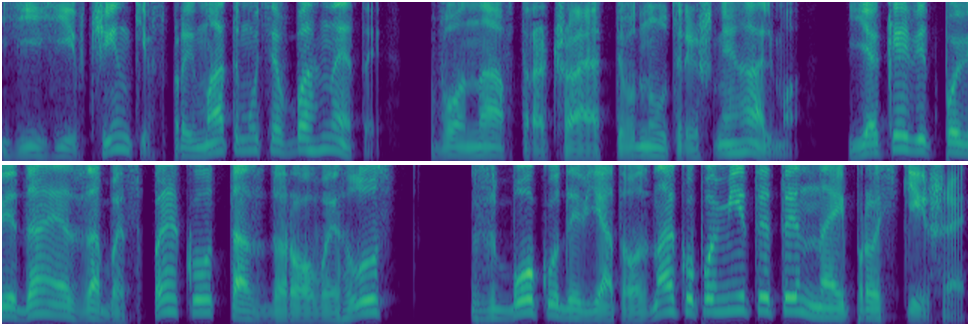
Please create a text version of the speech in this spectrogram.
її вчинків сприйматимуться в багнети, вона втрачає внутрішнє гальмо, яке відповідає за безпеку та здоровий глузд. З боку дев'ятого знаку помітити найпростіше,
